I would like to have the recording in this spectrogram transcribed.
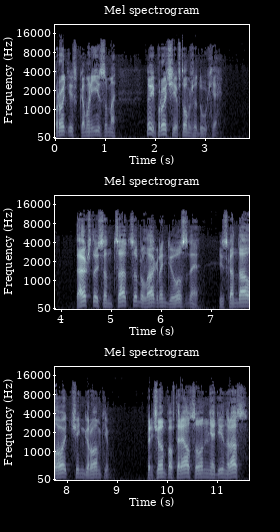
против коммунизма, ну и прочее в том же духе. Так что сенсация была грандиозная, и скандал очень громким. Причем повторялся он не один раз.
